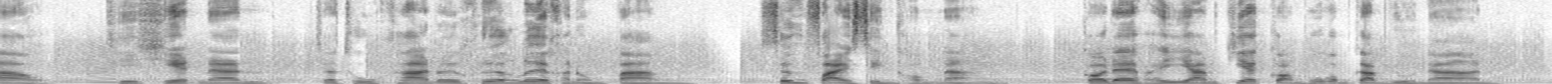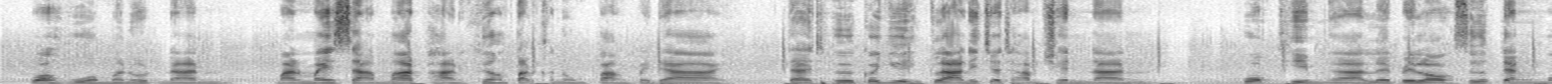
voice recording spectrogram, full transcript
1989 ที่เคสนั้นจะถูกฆ่าโดยเครื่องเลื่อยขนมปัง ซึ่งฝ่ายศิลป์ของหนัง ก็ได้พยายามเกลี้ยกล่อมผู้กำกับอยู่นาน ว่าหัวมนุษย์นั้นมันไม่สามารถผ่านเครื่องตัดขนมปังไปได้ แต่เธอก็ยืนกลานที่จะทำเช่นนั้น พวกทีมงานเลยไปลองซื้อแตงโม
